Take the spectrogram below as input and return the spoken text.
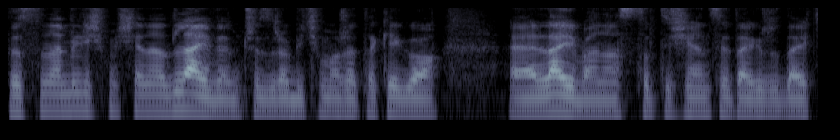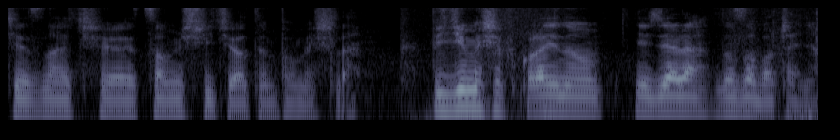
Zastanawialiśmy się nad live'em, czy zrobić może takiego e, live'a na 100 tysięcy, także dajcie znać, e, co myślicie o tym pomyśle. Widzimy się w kolejną niedzielę. Do zobaczenia.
